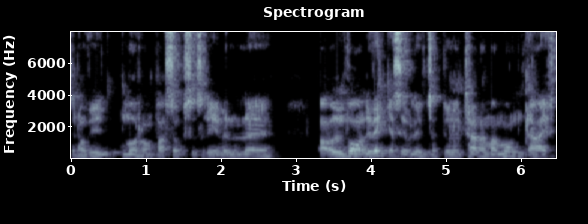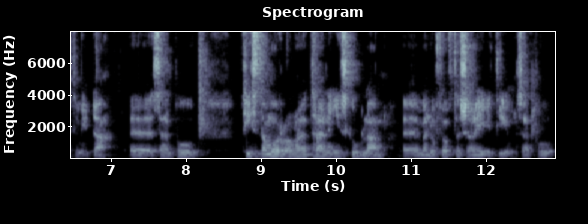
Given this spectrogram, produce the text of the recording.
sen har vi ju ett morgonpass också så det är väl, eh, ja, en vanlig vecka ser väl ut så att då tränar man måndag eftermiddag. Eh, sen på tisdag morgon har jag träning i skolan, eh, men då får jag ofta köra eget gym. Sen på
